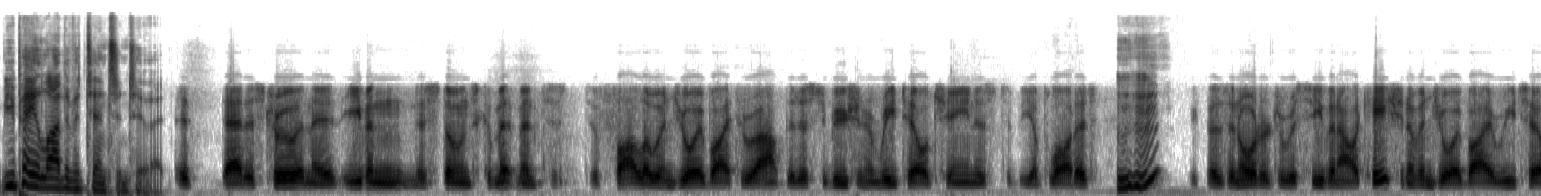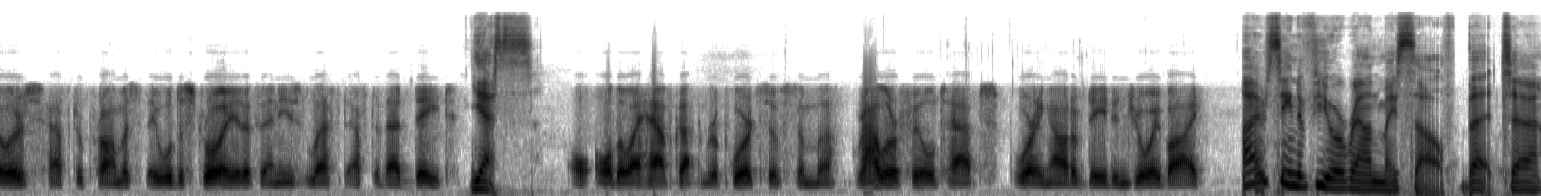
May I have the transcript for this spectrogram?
you pay a lot of attention to it. it that is true, and even the Stone's commitment to, to follow Enjoy by throughout the distribution and retail chain is to be applauded. Mm-hmm. Because in order to receive an allocation of Enjoy by, retailers have to promise they will destroy it if any is left after that date. Yes. Al- Although I have gotten reports of some uh, growler filled taps pouring out of date Enjoy by. I've seen a few around myself, but uh,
